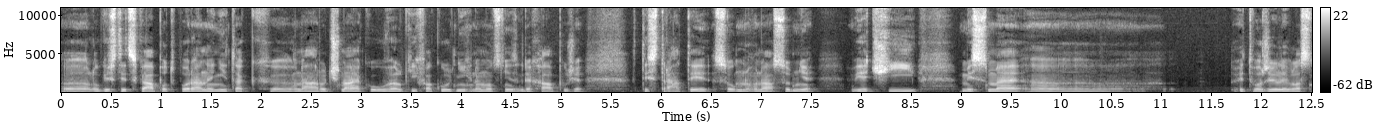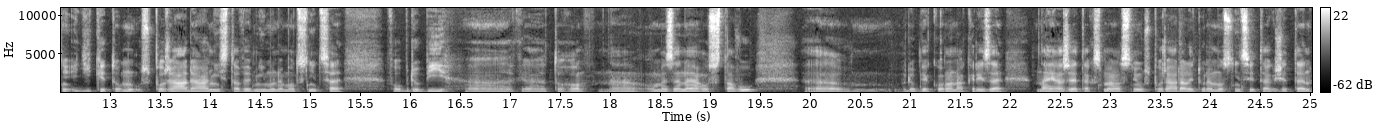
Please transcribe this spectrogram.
e, logistická podpora není tak e, náročná jako u velkých fakultních nemocnic, kde chápu, že ty ztráty jsou mnohonásobně větší. My jsme e, vytvořili vlastně i díky tomu uspořádání stavebnímu nemocnice v období eh, toho eh, omezeného stavu eh, v době koronakrize na jaře, tak jsme vlastně uspořádali tu nemocnici tak, že ten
